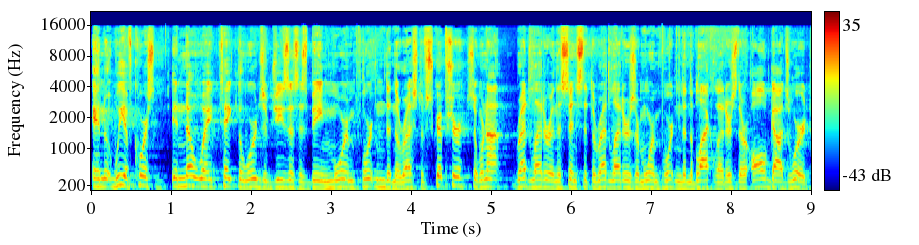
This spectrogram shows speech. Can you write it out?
And we, of course, in no way take the words of Jesus as being more important than the rest of Scripture. So we're not red letter in the sense that the red letters are more important than the black letters. They're all God's Word.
